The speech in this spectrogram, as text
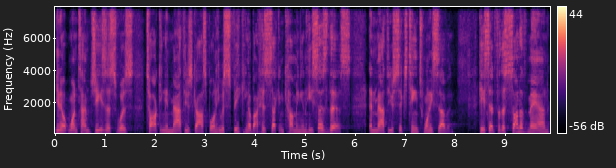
You know, one time Jesus was talking in Matthew's gospel and he was speaking about his second coming. And he says this in Matthew 16 27. He said, For the Son of Man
